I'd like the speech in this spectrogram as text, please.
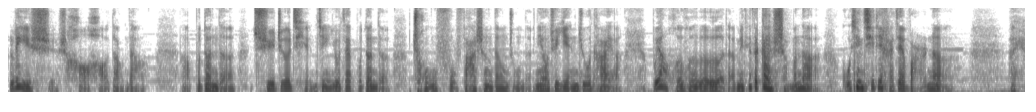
历史是浩浩荡荡。啊，不断的曲折前进，又在不断的重复发生当中的，你要去研究它呀，不要浑浑噩噩的，每天在干什么呢？国庆七天还在玩呢，哎呀，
